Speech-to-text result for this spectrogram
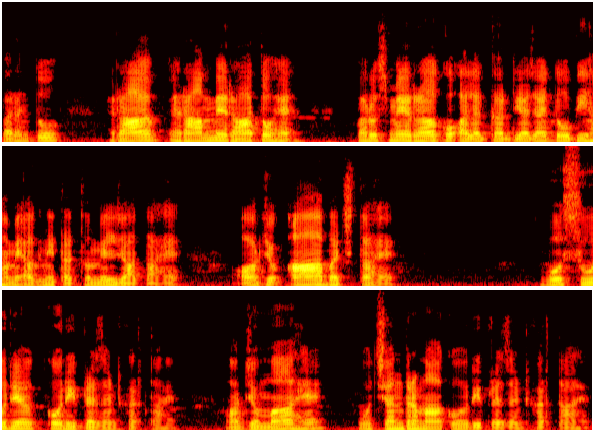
परंतु राम राम में रा तो है, पर उसमें र को अलग कर दिया जाए तो भी हमें अग्नि तत्व मिल जाता है, और जो आ बचता है वो सूर्य को रिप्रेजेंट करता है और जो म है, वो चंद्रमा को रिप्रेजेंट करता है।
